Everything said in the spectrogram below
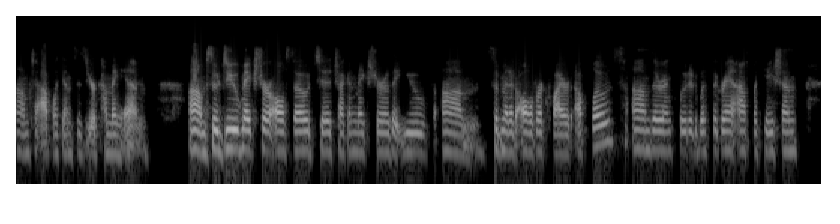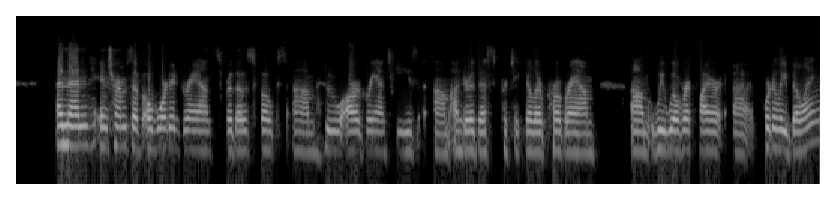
um, to applicants as you're coming in. Um, so do make sure also to check and make sure that you've um, submitted all required uploads um, that are included with the grant application. And then in terms of awarded grants for those folks um, who are grantees um, under this particular program, um, we will require uh, quarterly billing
